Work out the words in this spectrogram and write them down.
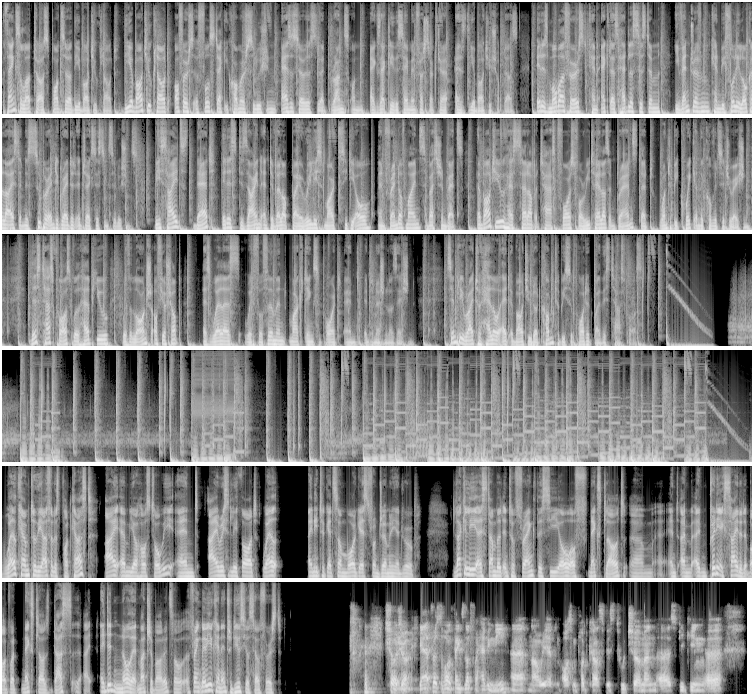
Thanks a lot to our sponsor, the About You Cloud. The About You Cloud offers a full stack e commerce solution as a service that runs on exactly the same infrastructure as the About You shop does. It is mobile first, can act as headless system, event driven, can be fully localized, and is super integrated into existing solutions. Besides that, it is designed and developed by a really smart CTO and friend of mine, Sebastian Betz. About You has set up a task force for retailers and brands that want to be quick in the COVID situation. This task force will help you with the launch of your shop, as well as with fulfillment, marketing support, and internationalization. Simply write to hello at aboutyou.com to be supported by this task force. Welcome to the AlphaList podcast. I am your host, Toby, and I recently thought, well, I need to get some more guests from Germany and Europe. Luckily, I stumbled into Frank, the CEO of Nextcloud, um, and I'm I'm pretty excited about what Nextcloud does. I, I didn't know that much about it, so Frank, maybe you can introduce yourself first. sure, sure. Yeah, first of all, thanks a lot for having me. Uh, now we have an awesome podcast with two German uh, speaking uh,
